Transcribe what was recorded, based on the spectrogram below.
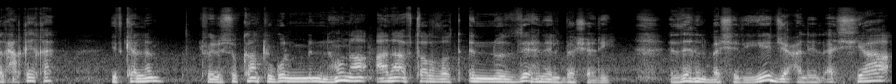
الحقيقة يتكلم الفيلسوف كانت يقول من هنا أنا افترضت إنه الذهن البشري الذهن البشري يجعل الأشياء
